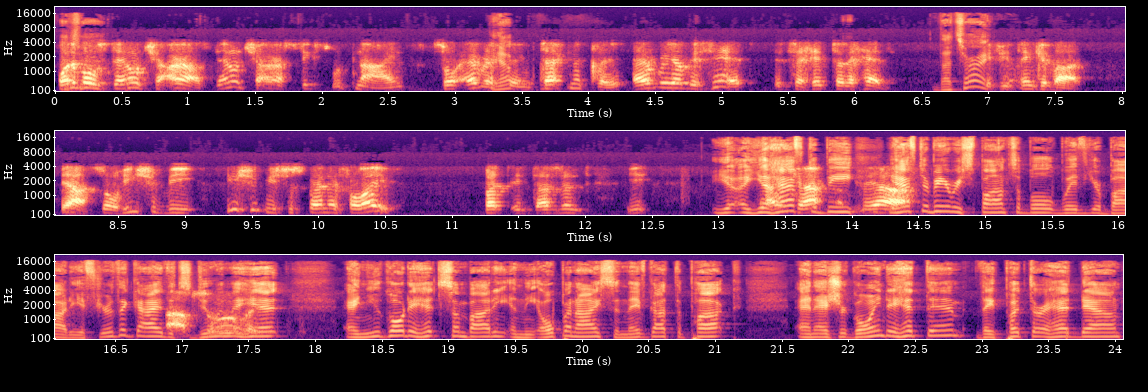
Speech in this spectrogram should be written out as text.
What about Zdeno Chara's? Zdeno Chara's six foot nine, so everything technically, every other hit, it's a hit to the head That's right. if you think about it. Yeah, so he should be he should be suspended for life. But it doesn't. He, You, you have to be yeah. you have to be responsible with your body. If you're the guy that's doing the hit and you go to hit somebody in the open ice and they've got the puck and as you're going to hit them, they put their head down,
